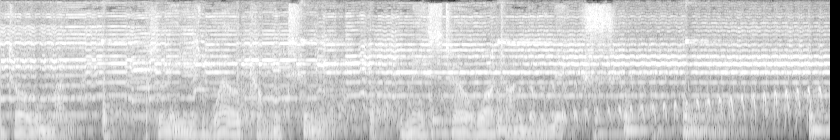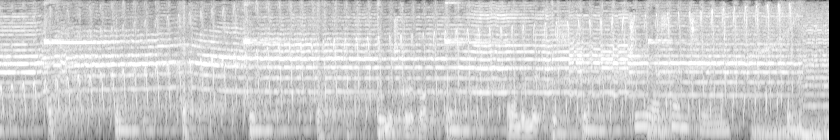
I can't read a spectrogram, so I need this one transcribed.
gentlemen, please welcome to Mr. What on the Mix. Mr. What on the Mix. GSM team.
